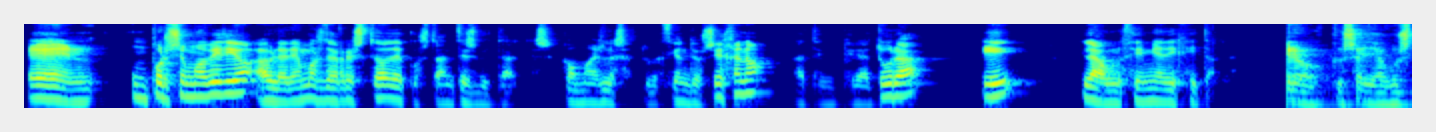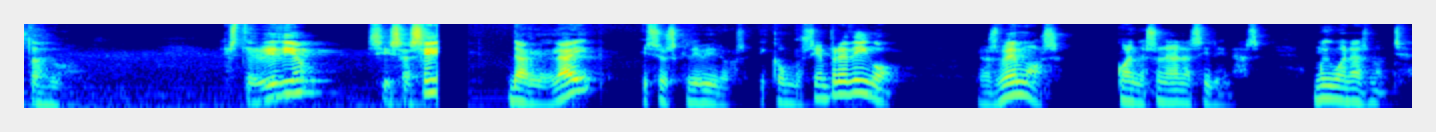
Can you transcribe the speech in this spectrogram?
En un próximo vídeo hablaremos del resto de constantes vitales, como es la saturación de oxígeno, la temperatura y la glucemia digital. Espero que os haya gustado este vídeo. Si es así, darle like y suscribiros. Y como siempre digo, nos vemos cuando suenan las sirenas. Muy buenas noches.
